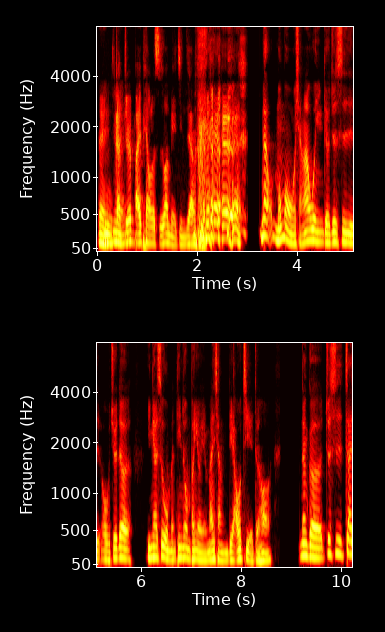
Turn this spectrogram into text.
对，嗯，感觉白嫖了十万美金这样。那某某，我想要问一个，就是我觉得应该是我们听众朋友也蛮想了解的哦。那个就是在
